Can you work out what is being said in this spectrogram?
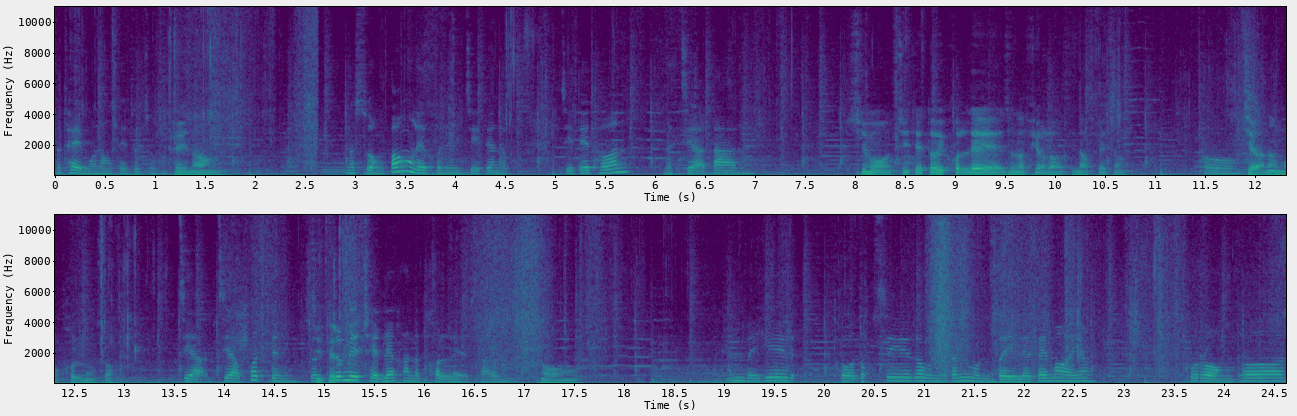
nó thấy một năng tệ cho chúng thấy nó xuống băng lên khôn nên chỉ tên nó chỉ tên thôn nó chia tan xin mà chỉ tên tôi khôn lệ rồi nó phiêu lâu nó phải chăng ờ chia năng một khôn luôn sao chia chia phốt đừng chuẩn bị chơi lệ khăn nó khôn sao ờ anh bây giờ thổ tóc xe các bạn căn muốn bày lại cái mồi nhá cô rồng thôn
